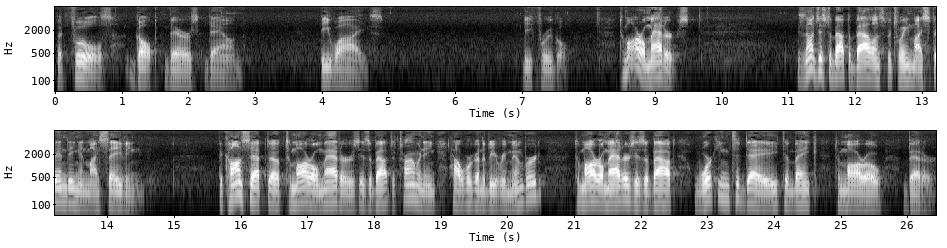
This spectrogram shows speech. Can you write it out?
but fools gulp theirs down. Be wise. Be frugal. Tomorrow matters. It's not just about the balance between my spending and my saving. The concept of tomorrow matters is about determining how we're going to be remembered. Tomorrow matters is about working today to make tomorrow better.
